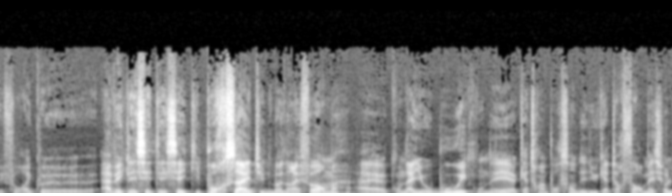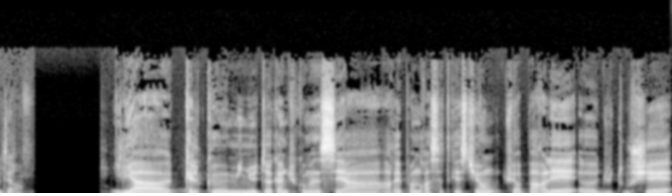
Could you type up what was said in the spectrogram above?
Il faudrait qu'avec les CTC, qui pour ça est une bonne réforme, qu'on aille au bout et qu'on ait 80% d'éducateurs formés sur le terrain. Il y a quelques minutes, quand tu commençais à, répondre à cette question, tu as parlé du toucher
